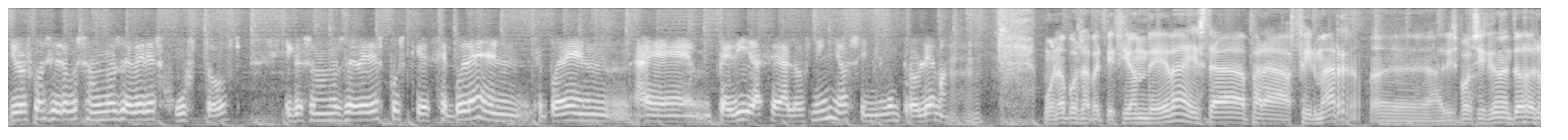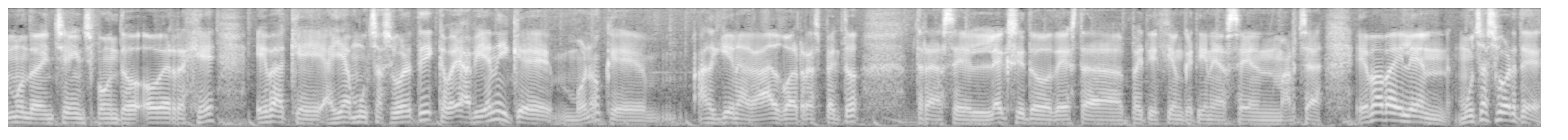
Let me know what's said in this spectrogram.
yo los considero que son unos deberes justos y que son unos deberes pues que se pueden se pueden eh, pedir hacer a los niños sin ningún problema. Bueno, pues la petición de Eva está para firmar eh, a disposición de todo el mundo en change.org. Eva, que haya mucha suerte, que vaya bien y que, bueno, que alguien haga algo al respecto tras el éxito de esta petición que tienes en marcha. Eva Bailén, mucha suerte.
